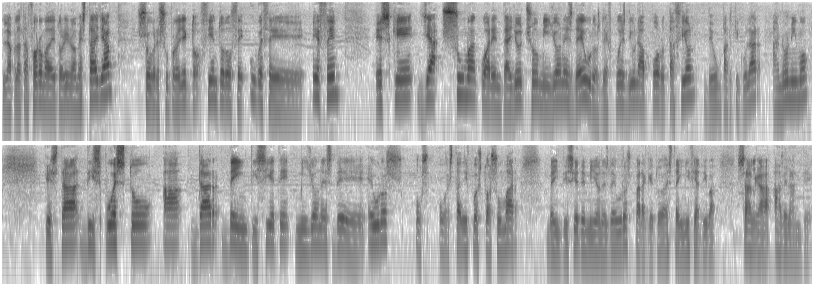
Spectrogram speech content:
la plataforma de Torino a Mestalla sobre su proyecto 112 VCF es que ya suma 48 millones de euros después de una aportación de un particular anónimo que está dispuesto a dar 27 millones de euros o, está dispuesto a sumar 27 millones de euros para que toda esta iniciativa salga adelante.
